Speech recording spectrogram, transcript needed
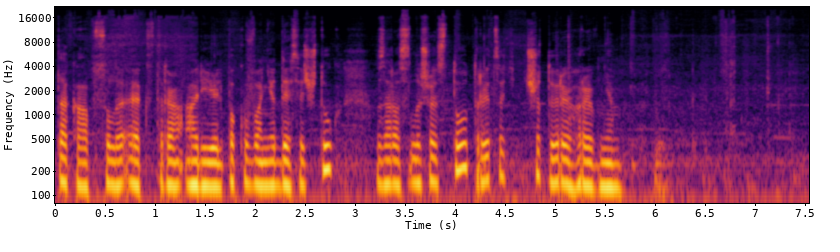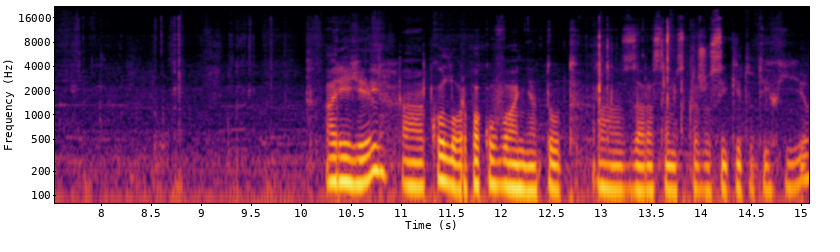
Та капсули екстра Аріель пакування 10 штук. Зараз лише 134 гривні. Аріель, колор пакування тут. Зараз вам скажу, скільки тут їх є.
